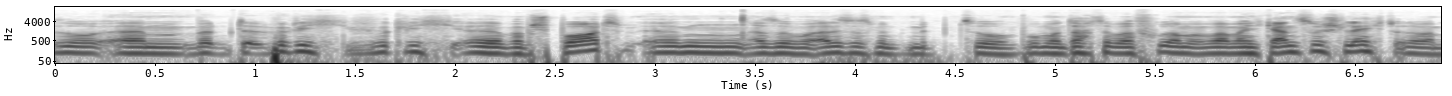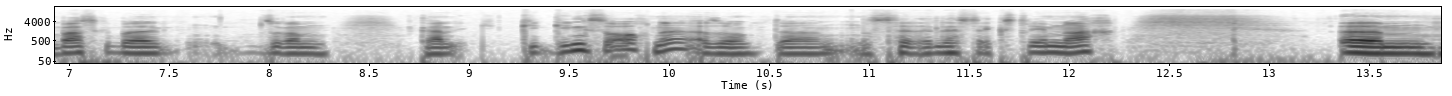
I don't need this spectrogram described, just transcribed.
so ähm, wirklich wirklich äh, beim Sport ähm, also alles was mit mit so wo man dachte war früher war man nicht ganz so schlecht oder beim Basketball sogar gar nicht- g- ging's auch ne also da das lässt extrem nach ähm,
